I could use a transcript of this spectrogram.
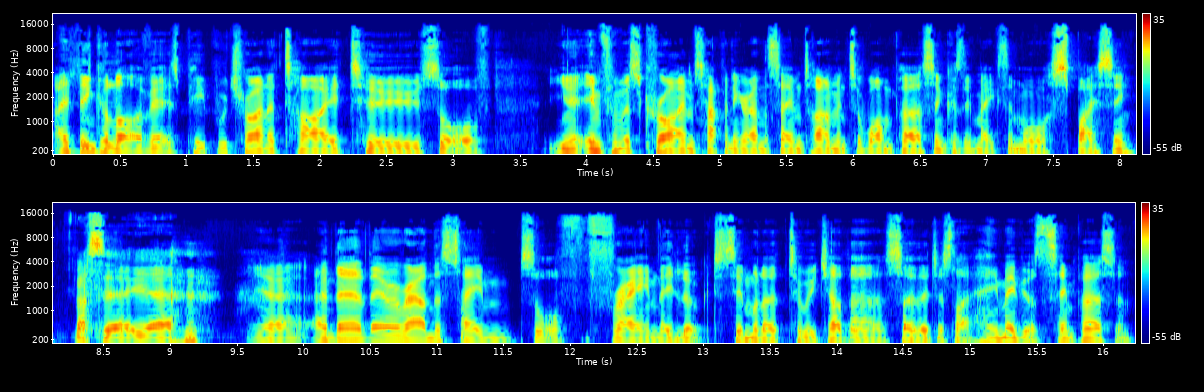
I think a lot of it is people trying to tie to sort of you know infamous crimes happening around the same time into one person because it makes it more spicy. That's it. Yeah. Yeah, and they're they're around the same sort of frame. They looked similar to each other, so they're just like, hey, maybe it was the same person.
